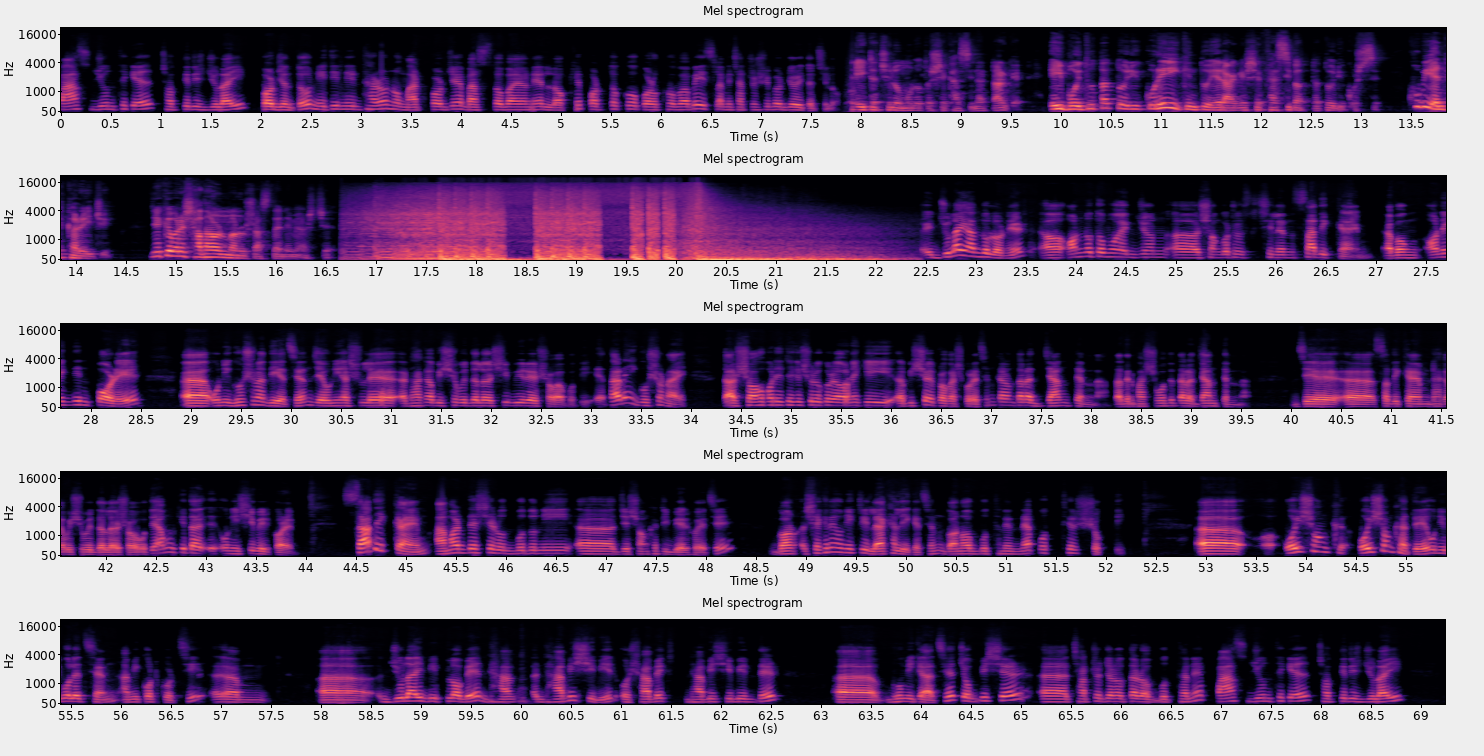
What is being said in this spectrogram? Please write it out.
পাঁচ জুন থেকে ছত্রিশ জুলাই পর্যন্ত নীতি নির্ধারণ ও মাঠ পর্যায়ে বাস্তবায়নের লক্ষ্যে প্রত্যক্ষ ও পরোক্ষভাবে ইসলামী ছাত্র শিবির জড়িত ছিল। এইটা ছিল মূলত শেখ হাসিনার টার্গেট এই বৈধতা তৈরি করেই কিন্তু এর আগে সে ফ্যাসিবাদটা তৈরি করছে। খুবই এনকারেজিং যে একেবারে সাধারণ মানুষ রাস্তায় নেমে আসছে। জুলাই আন্দোলনের অন্যতম একজন আহ, সংগঠক ছিলেন সাদিক কায়েম এবং অনেকদিন পরে উনি ঘোষণা দিয়েছেন যে উনি আসলে ঢাকা বিশ্ববিদ্যালয় শিবিরের সভাপতি। তার এই ঘোষণায় তার সহপাঠী থেকে শুরু করে অনেকেই বিস্ময় প্রকাশ করেছেন কারণ তারা জানতেন না, তাদের ভাষ্যমতে তারা জানতেন না যে সাদিক কায়েম ঢাকা বিশ্ববিদ্যালয়ের সভাপতি, এমনকি তা, উনি শিবির করেন। সাদিক কায়েম আমার দেশের উদ্বোধনী যে সংখ্যাটি বের হয়েছে সেখানে উনি একটি লেখা লিখেছেন, গণ অভ্যুত্থানের নেপথ্যের শক্তি। ওই সংখ্যা, ওই সংখ্যাতে উনি বলেছেন, আমি কোট করছি জুলাই বিপ্লবে ঢাবি শিবির ও সাবেক ঢাবি শিবিরদের ভূমিকা আছে। চব্বিশের ছাত্র জনতার অভ্যুত্থানে পাঁচ জুন থেকে ছত্রিশ জুলাই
